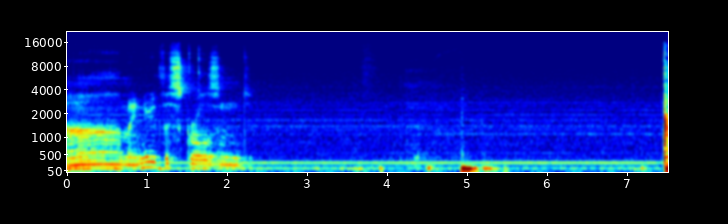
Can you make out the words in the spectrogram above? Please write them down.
Um, I knew the scrolls and.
